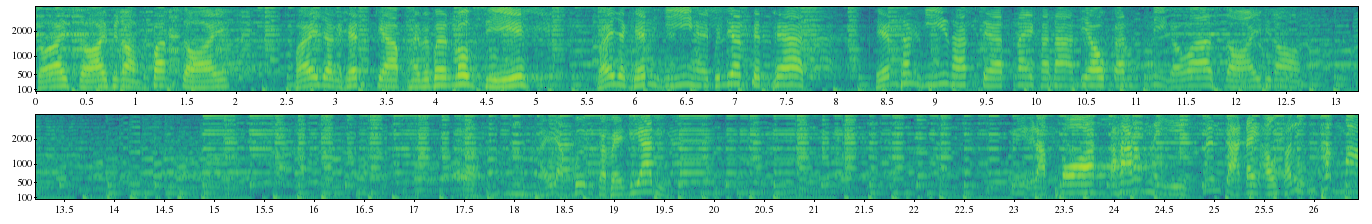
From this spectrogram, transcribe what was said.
ซอยซอยพี่น้องฟังซอยไผอยากเห็นแกบให้ไปเบิ่งโลกสีไผอยากเห็นหีให้ไปเลี้ยนเป็นแพทย์ เห็นทั้งหีทั้งแตดในขณะเดียวกันนี่ก็ว่าซอยพี่น้องเออใครอยากเบิ้งกับไปเรียนนี่ละพอทหารนี่มันก็ได้เอาตะลึงทำมา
